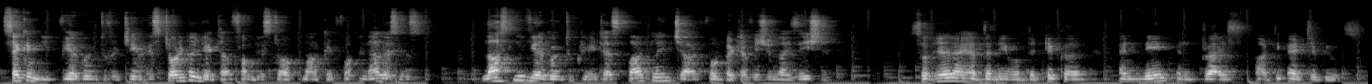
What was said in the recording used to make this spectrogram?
Secondly, we are going to retrieve historical data from the stock market for analysis. Lastly, we are going to create a sparkline chart for better visualization. So here I have the name of the ticker and name and price are the attributes.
